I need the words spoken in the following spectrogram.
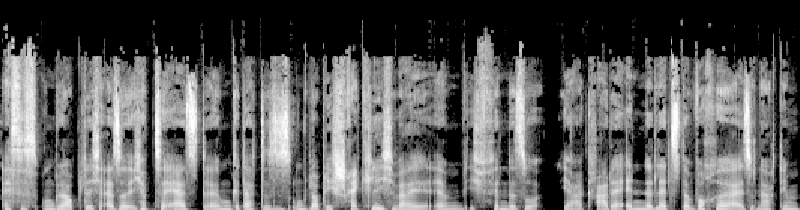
Es ist unglaublich. Also ich habe zuerst ähm, gedacht, es ist unglaublich schrecklich, weil ähm, ich finde so, ja, gerade Ende letzter Woche, also nach dem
